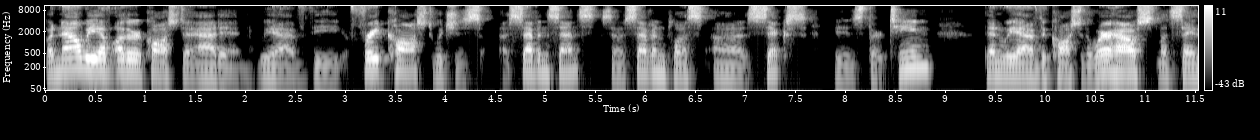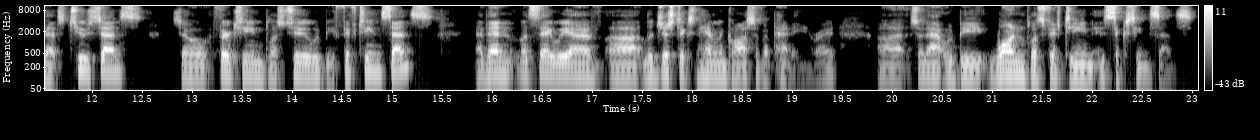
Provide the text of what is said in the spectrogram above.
But now we have other costs to add in. We have the freight cost, which is uh, seven cents. So seven plus uh, six is 13. Then we have the cost of the warehouse. Let's say that's two cents. So 13 plus two would be 15 cents. And then let's say we have uh, logistics and handling costs of a penny, right? Uh, so that would be one plus 15 is 16 cents.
